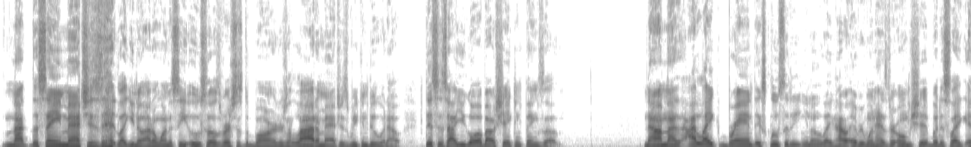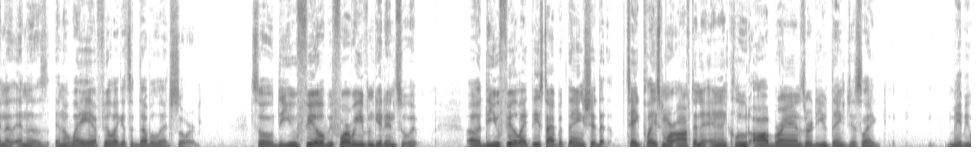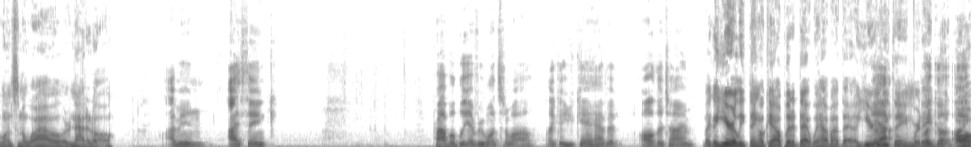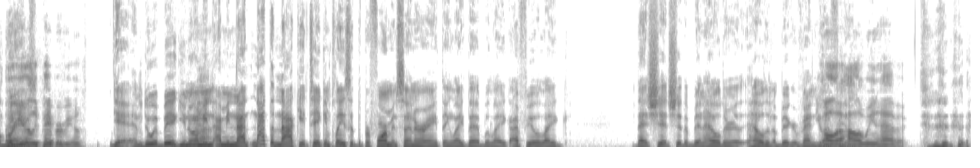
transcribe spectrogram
not the same matches that like you know I don't want to see Usos versus the Bar. There's a lot of matches we can do without. This is how you go about shaking things up. Now I'm not. I like brand exclusivity, you know, like how everyone has their own shit, but it's like in a in a in a way I feel like it's a double edged sword. So do you feel before we even get into it? Uh, do you feel like these type of things should take place more often and include all brands, or do you think just like maybe once in a while or not at all? I mean, I think probably every once in a while. Like you can't have it all the time. Like a yearly thing. Okay, I'll put it that way. How about that? A yearly Yeah, thing where they Like a, all a, a yearly pay per view. Yeah, and do it big. You know, I mean, I mean, not not to knock it taking place at the performance center or anything like that, but like I feel like that shit should have been held or held in a bigger venue. Call it. Halloween Havoc.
